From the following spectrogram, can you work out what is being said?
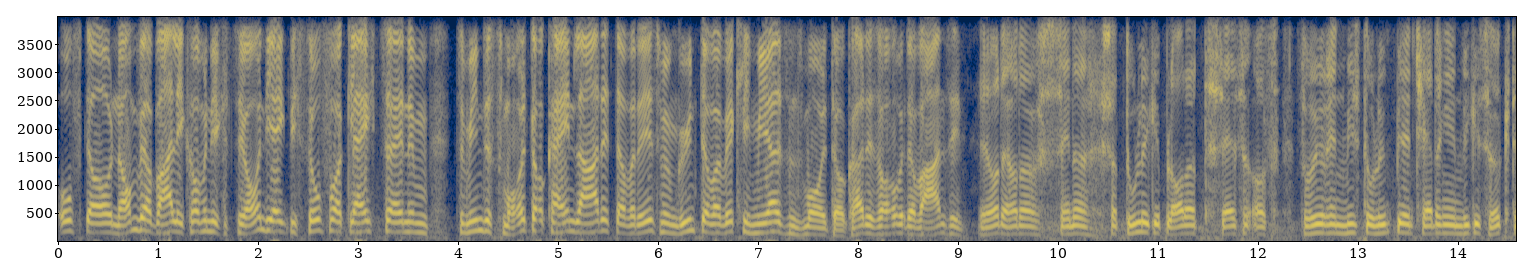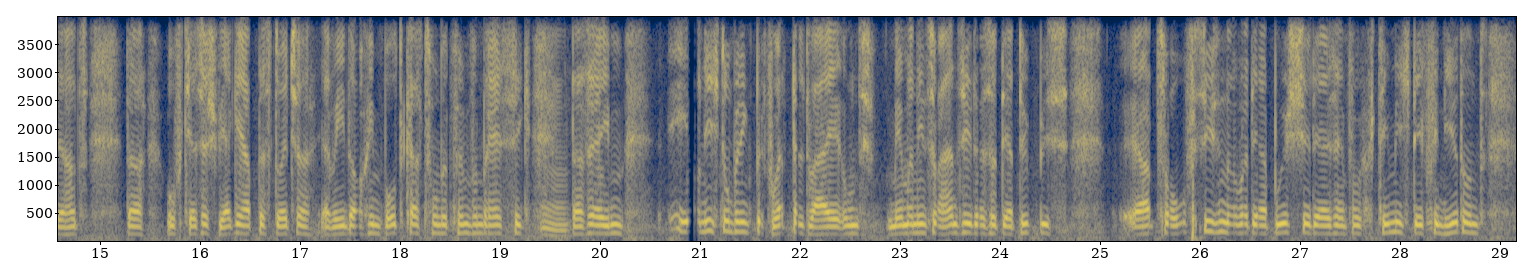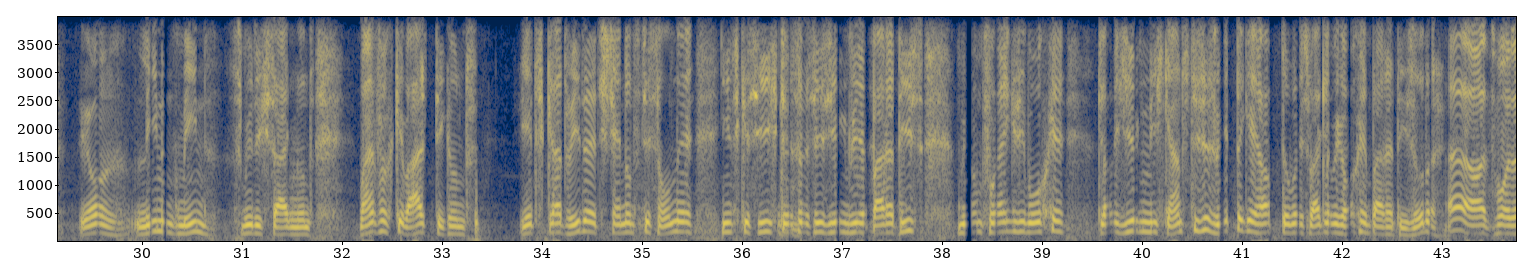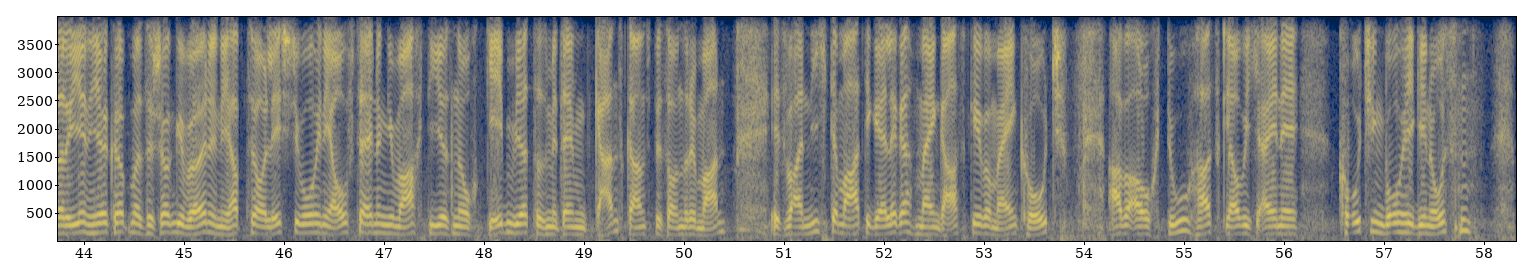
oft auch nonverbale Kommunikation, die eigentlich sofort gleich zu einem zumindest Smalltalk einladet, aber das mit dem Günther war wirklich mehr als ein Smalltalk, das war auch wieder Wahnsinn. Ja, der hat aus seiner Schatulle geplaudert, sei es aus früheren Mr. Olympia-Entscheidungen, wie gesagt, der hat da oft sehr, sehr schwer gehabt, das Deutscher erwähnt auch im Podcast 135, mhm. dass er eben nicht unbedingt bevorteilt war und wenn man ihn so ansieht, also der Typ ist, er hat zwar Off-Season, aber der Bursche, der ist einfach ziemlich definiert und ja, lean und mean, würde ich sagen. Und war einfach gewaltig und Jetzt gerade wieder, jetzt scheint uns die Sonne ins Gesicht, also es ist irgendwie ein Paradies. Wir haben vorige Woche, glaube ich, Jürgen nicht ganz dieses Wetter gehabt, aber es war, glaube ich, auch ein Paradies, oder? Ja, als Moderieren hier könnte man sich schon gewöhnen. Ich habe zwar letzte Woche eine Aufzeichnung gemacht, die es noch geben wird, also mit einem ganz, ganz besonderen Mann. Es war nicht der Martin Gallagher, mein Gastgeber, mein Coach, aber auch du hast, glaube ich, eine Coaching-Woche genossen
